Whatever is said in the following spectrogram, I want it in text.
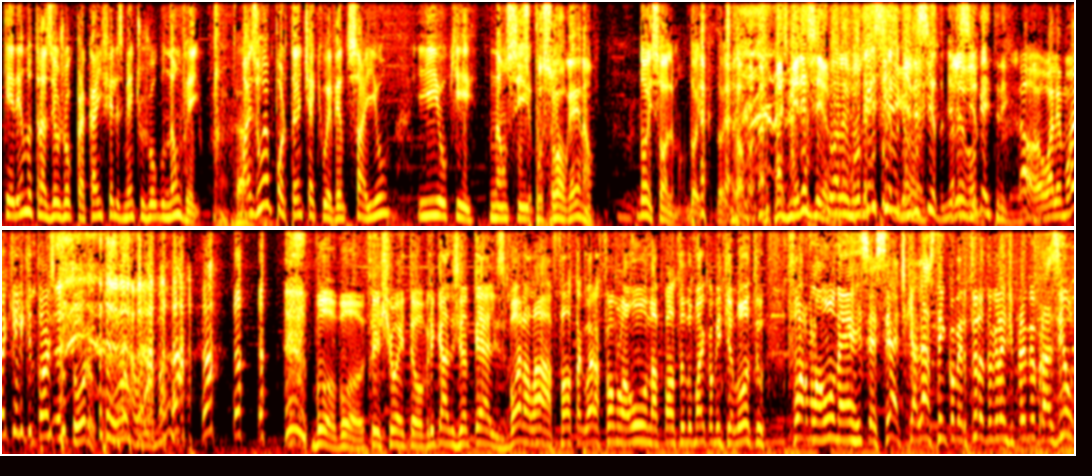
querendo trazer o jogo para cá, infelizmente o jogo não veio. Tá. Mas o importante é que o evento saiu e o que não se Expulsou alguém, não? dois só, alemão, dois, dois, calma. Mas mereceram. O alemão que é Merecido, intriga. merecido, mano. O alemão merecido. que é intriga. Não, o alemão é aquele que torce pro touro. Ah, o alemão- boa, boa. Fechou então. Obrigado, Jean Teles. Bora lá. Falta agora a Fórmula 1 na pauta do Michael Michelotto. Fórmula 1 na RC7, que aliás tem cobertura do Grande Prêmio Brasil,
